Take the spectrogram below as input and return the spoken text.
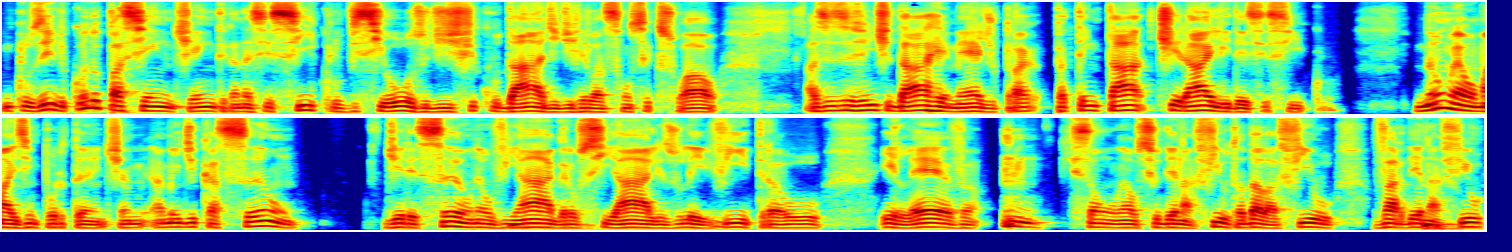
Inclusive, quando o paciente entra nesse ciclo vicioso de dificuldade de relação sexual, às vezes a gente dá remédio para tentar tirar ele desse ciclo. Não é o mais importante. A, a medicação de ereção, né, o Viagra, o Cialis, o Levitra, o Eleva, que são né, o Sildenafil, Tadalafil, Vardenafil,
